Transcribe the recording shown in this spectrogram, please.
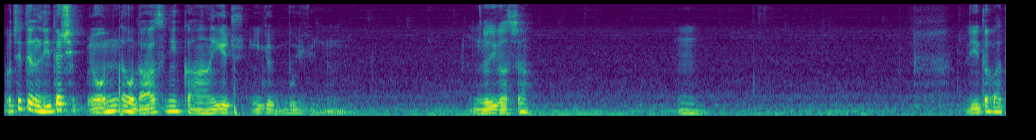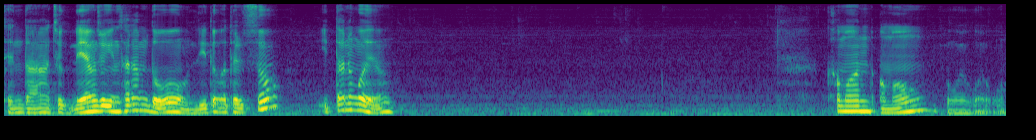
어쨌든 리더십 온다고 나왔으니까 이게 주- 이게 뭐 이게 음. 어디 갔어? 음. 리더가 된다. 즉 내향적인 사람도 리더가 될 수 있다는 거예요. common among 요거 요거 요거.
